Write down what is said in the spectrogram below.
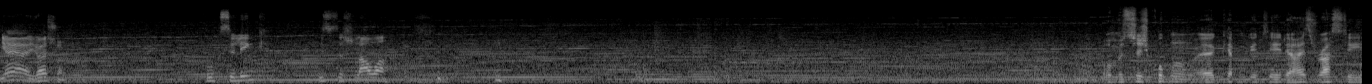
Ja, ja, ich weiß schon. Buchse Link, bist du schlauer. Müsste ich gucken, äh, Captain GT, der heißt Rusty.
